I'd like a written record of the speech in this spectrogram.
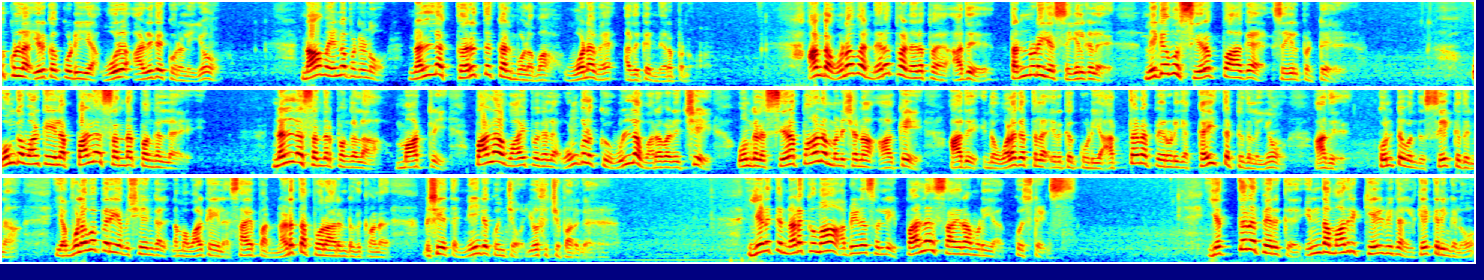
உள்ளுக்குள்ள இருக்கக்கூடிய ஒரு அழுகை குரலையும் நாம் என்ன பண்ணணும்? நல்ல கருத்துக்கள் மூலமாக உணவை அதுக்கு நிரப்பணும். அந்த உணவை நிரப்ப நிரப்ப அது தன்னுடைய செயல்களை மிகவும் சிறப்பாக செயல்பட்டு உங்கள் வாழ்க்கையில் பல சந்தர்ப்பங்களில் நல்ல சந்தர்ப்பங்களாக மாற்றி பல வாய்ப்புகளை உங்களுக்கு உள்ள வரவழைச்சு உங்களை சிறப்பான மனுஷனாக ஆக்கி அது இந்த உலகத்தில் இருக்கக்கூடிய அத்தனை பேருடைய கைத்தட்டுதலையும் அது கொண்டு வந்து சேர்க்குதுன்னா எவ்வளவு பெரிய விஷயங்கள் நம்ம வாழ்க்கையில் சாயப்பா நடத்த போகிறாருன்றதுக்கான விஷயத்தை நீங்கள் கொஞ்சம் யோசிச்சு பாருங்கள் எனக்கு நடக்குமா அப்படின்னு சொல்லி பல சாய்ராமுடைய கொஸ்டின்ஸ் எத்தனை பேருக்கு இந்த மாதிரி கேள்விகள் கேட்குறீங்களோ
